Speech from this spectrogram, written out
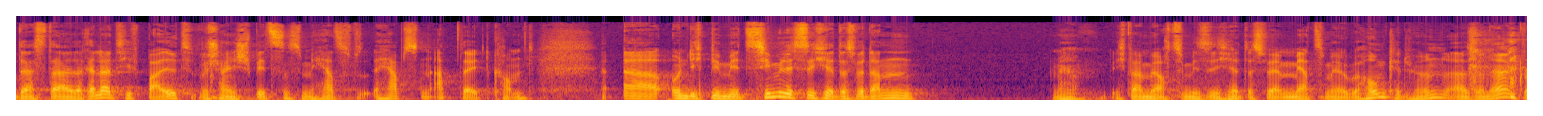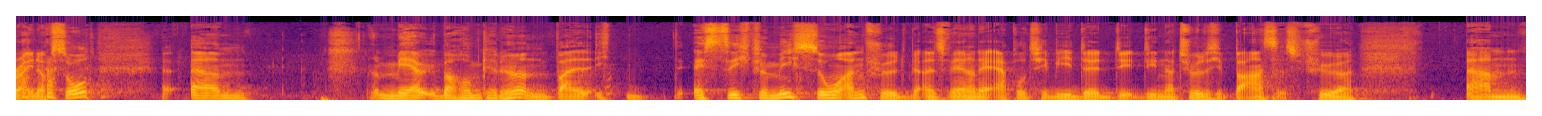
dass da relativ bald, wahrscheinlich spätestens im Herbst, Herbst ein Update kommt. Äh, und ich bin mir ziemlich sicher, dass wir dann ja, ich war mir auch ziemlich sicher, dass wir im März mehr über HomeKit hören, also ne, Grain of Salt, ähm, mehr über HomeKit hören, weil ich es sich für mich so anfühlt, als wäre der Apple TV die, die, die natürliche Basis für ähm,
